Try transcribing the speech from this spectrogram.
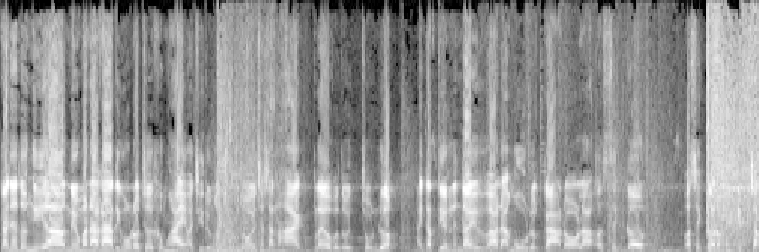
cá nhân tôi nghĩ là nếu mà naga tình huống đó chơi không hay mà chỉ đứng ở trụ thôi, chắc chắn hai player vừa rồi trốn được. Anh ta tiến lên đây và đã ngủ được cả đó là Earthshaker. Earthshaker đã không kịp chặt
